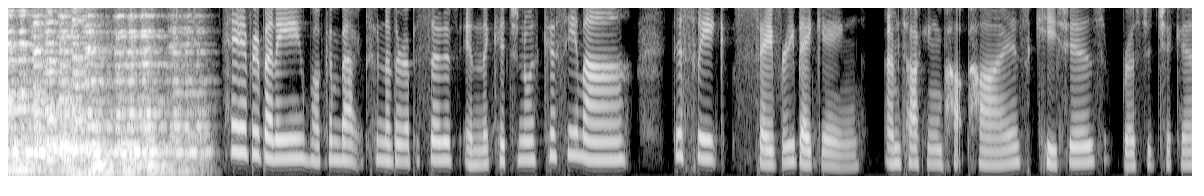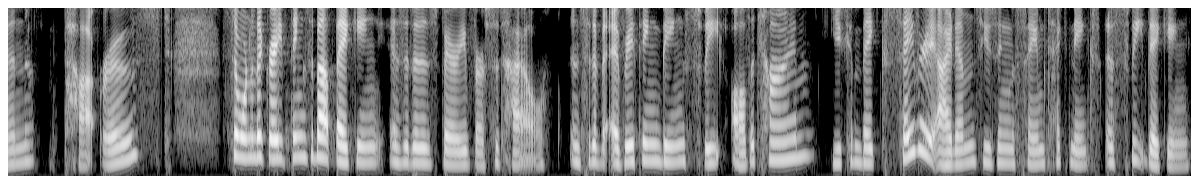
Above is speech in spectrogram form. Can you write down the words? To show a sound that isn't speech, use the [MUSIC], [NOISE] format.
Hey, everybody, welcome back to another episode of In the Kitchen with Cosima. This week, savory baking. I'm talking pot pies, quiches, roasted chicken, pot roast, so, one of the great things about baking is that it is very versatile. Instead of everything being sweet all the time, you can bake savory items using the same techniques as sweet baking.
